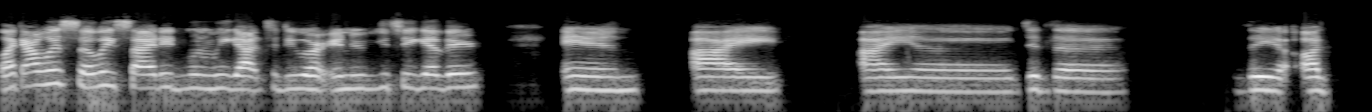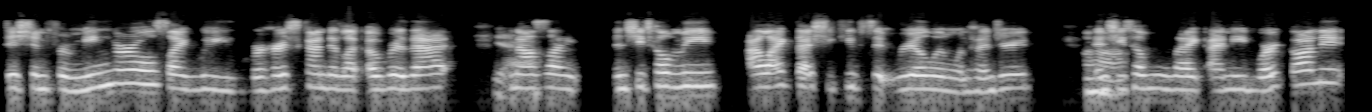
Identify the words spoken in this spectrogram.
Like I was so excited when we got to do our interview together and I I uh did the the audition for Mean Girls like we rehearsed kind of like over that Yeah. and I was like and she told me I like that she keeps it real and 100 Uh-huh. and she told me like I need work on it.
